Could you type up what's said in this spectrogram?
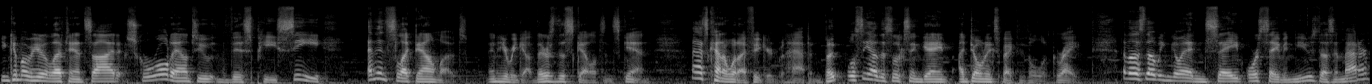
you can come over here to the left-hand side, scroll down to this PC, and then select downloads. And here we go. There's the skeleton skin. That's kind of what I figured would happen, but we'll see how this looks in game. I don't expect it to look great. Nevertheless, though, we can go ahead and save or save and use, doesn't matter.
